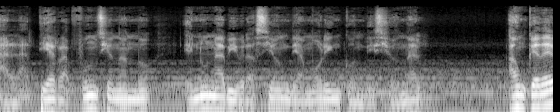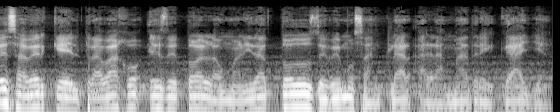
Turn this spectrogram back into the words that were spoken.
a la tierra funcionando en una vibración de amor incondicional. Aunque debes saber que el trabajo es de toda la humanidad, todos debemos anclar a la Madre Gaia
